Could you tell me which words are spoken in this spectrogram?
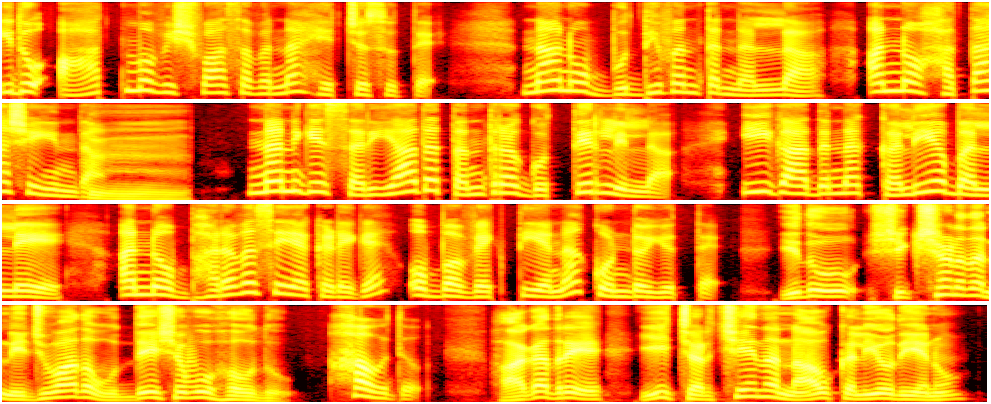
ಇದು ಆತ್ಮವಿಶ್ವಾಸವನ್ನ ಹೆಚ್ಚಿಸುತ್ತೆ. ನಾನು ಬುದ್ಧಿವಂತನಲ್ಲ ಅನ್ನೋ ಹತಾಶೆಯಿಂದ. ನನಗೆ ಸರಿಯಾದ ತಂತ್ರ ಗೊತ್ತಿರಲಿಲ್ಲ. ಈಗ ಅದನ್ನ ಕಲಿಯಬಲ್ಲೆ ಅನ್ನೋ ಭರವಸೆಯ ಕಡೆಗೆ ಒಬ್ಬ ವ್ಯಕ್ತಿಯನ್ನ ಕೊಂಡೊಯ್ಯುತ್ತೆ. ಇದು ಶಿಕ್ಷಣದ ನಿಜವಾದ ಉದ್ದೇಶವೂ ಹೌದು. ಹೌದು. ಹಾಗಾದ್ರೆ ಈ ಚರ್ಚೆಯಿಂದ ನಾವು ಕಲಿಯೋದೇನು?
